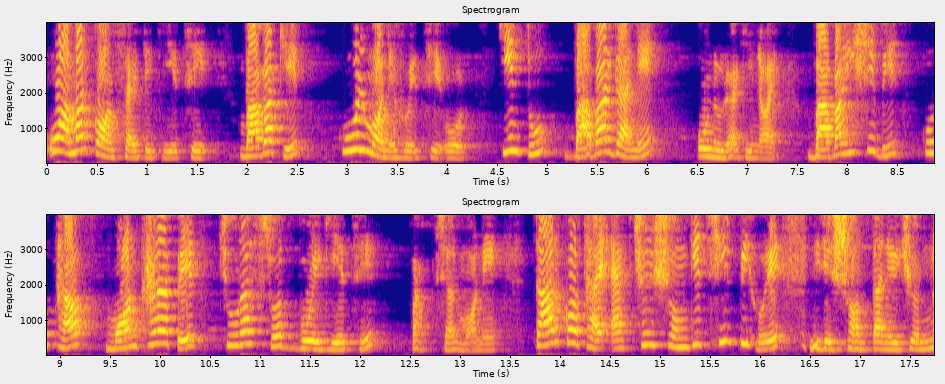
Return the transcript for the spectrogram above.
ও আমার কনসার্টে গিয়েছে। বাবাকে কুল মনে হয়েছে ওর। কিন্তু বাবার গানে অনুরাগী নয়। বাবা হিসেবে কোথাও মন খারাপের চূড়া স্রোত বয়ে গিয়েছে বাচ্চার মনে। তার কথায় একজন সংগীত শিল্পী হয়ে নিজের সন্তানের জন্য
